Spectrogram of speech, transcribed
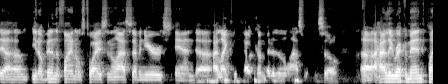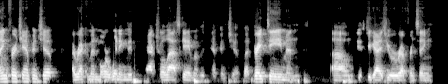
Yeah, um, you know, been in the finals twice in the last seven years, and uh, I like this outcome better than the last one. So, uh, I highly recommend playing for a championship. I recommend more winning the actual last game of the championship. But great team, and um, these two guys you were referencing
